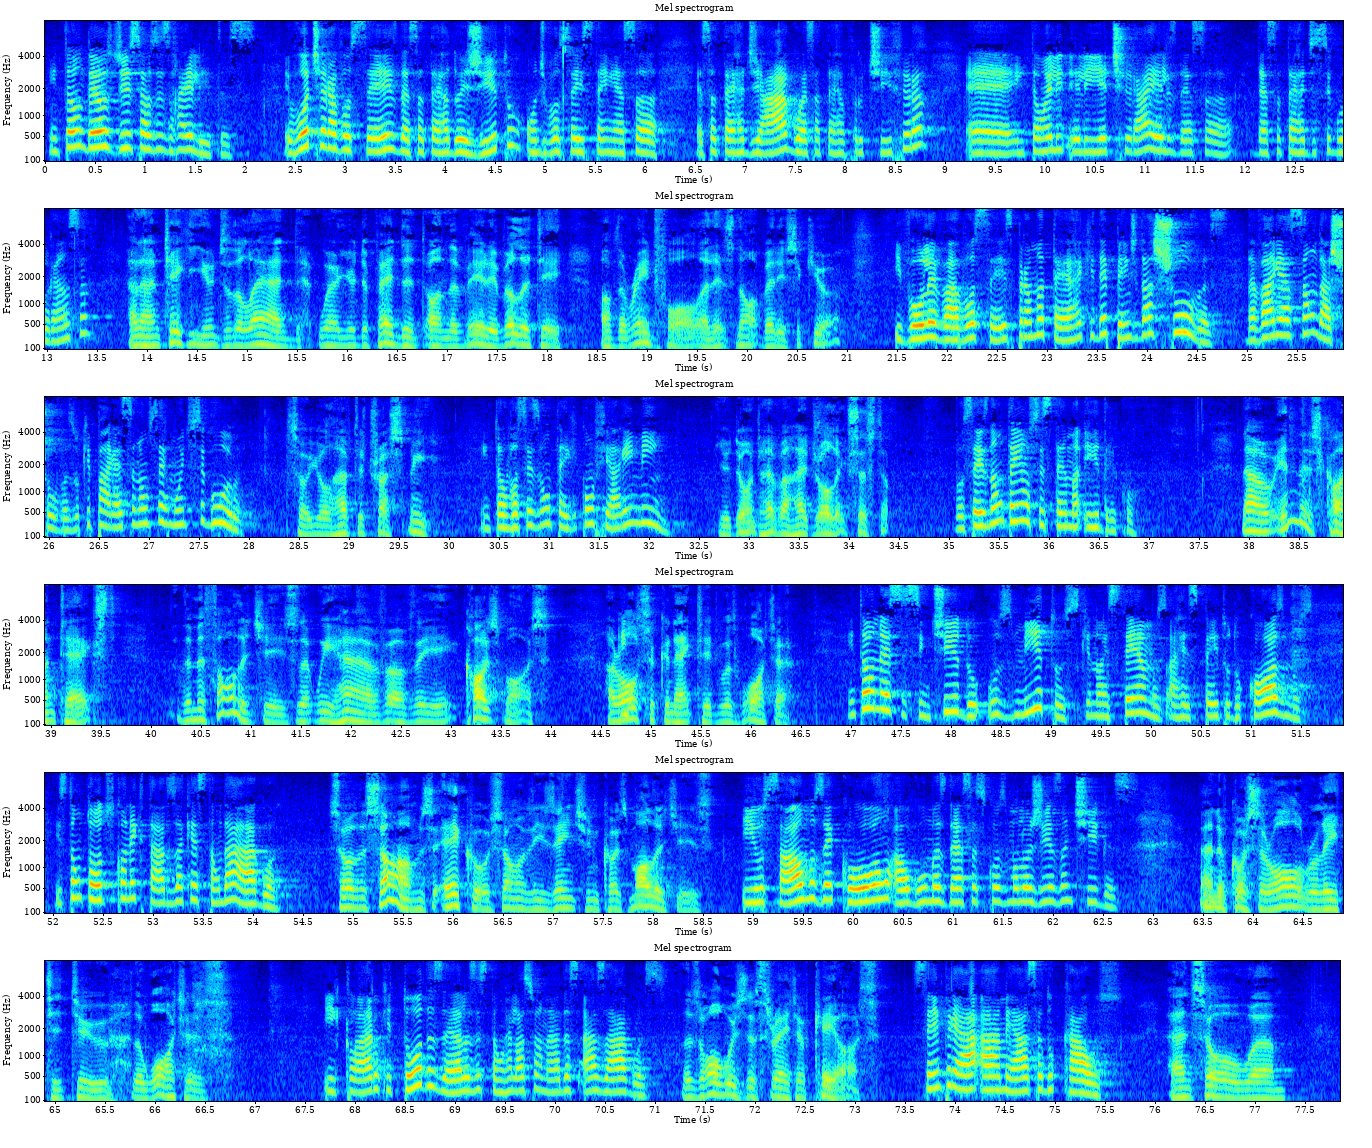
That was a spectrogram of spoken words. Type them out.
Então Deus disse aos israelitas: Eu vou tirar vocês dessa terra do Egito, onde vocês têm essa, essa terra de água, essa terra frutífera. É, então ele, ele ia tirar eles dessa, dessa terra de segurança. And I'm taking you to the land where you're dependent on the variability of the rainfall and it's not very secure. E vou levar vocês para uma terra que depende das chuvas, da variação das chuvas, o que parece não ser muito seguro. So you'll have to trust me. Então vocês vão ter que confiar em mim. You don't have a hydraulic system. Vocês não têm um sistema hídrico. Now, in this context, the mythologies that we have of the cosmos are also connected with water. Então, nesse sentido, os mitos que nós temos a respeito do cosmos estão todos conectados à questão da água. So the Psalms echo some of these ancient cosmologies. E os salmos ecoam algumas dessas cosmologias antigas. And of course, they're all related to the waters. E claro que todas elas estão relacionadas às águas. There's always the threat of chaos. Sempre há a ameaça do caos. And so um,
